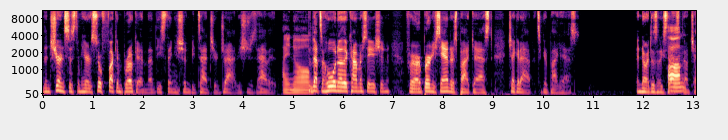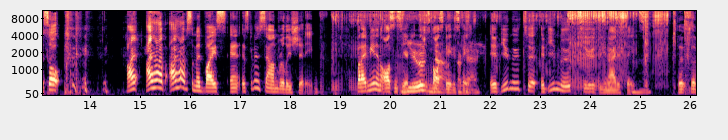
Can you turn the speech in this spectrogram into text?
the insurance system here is so fucking broken that these things shouldn't be tied to your job. You should just have it. I know. But that's a whole other conversation for our Bernie Sanders podcast. Check it out. It's a good podcast. And no, it doesn't exist. Um, Don't check it so I I have I have some advice, and it's gonna sound really shitty, but I mean in all sincerity. You- Let's just call a no, spade a spade. okay. If you move to if you move to the United States, the the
